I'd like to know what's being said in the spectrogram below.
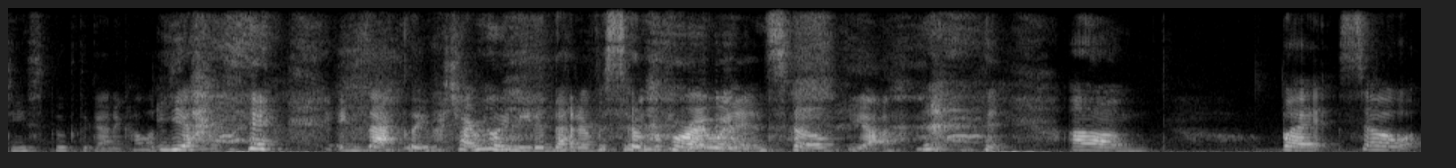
de-spook the gynecologist. Yeah, exactly. Which I really needed that episode before I went in. So, Yeah. um, but so,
